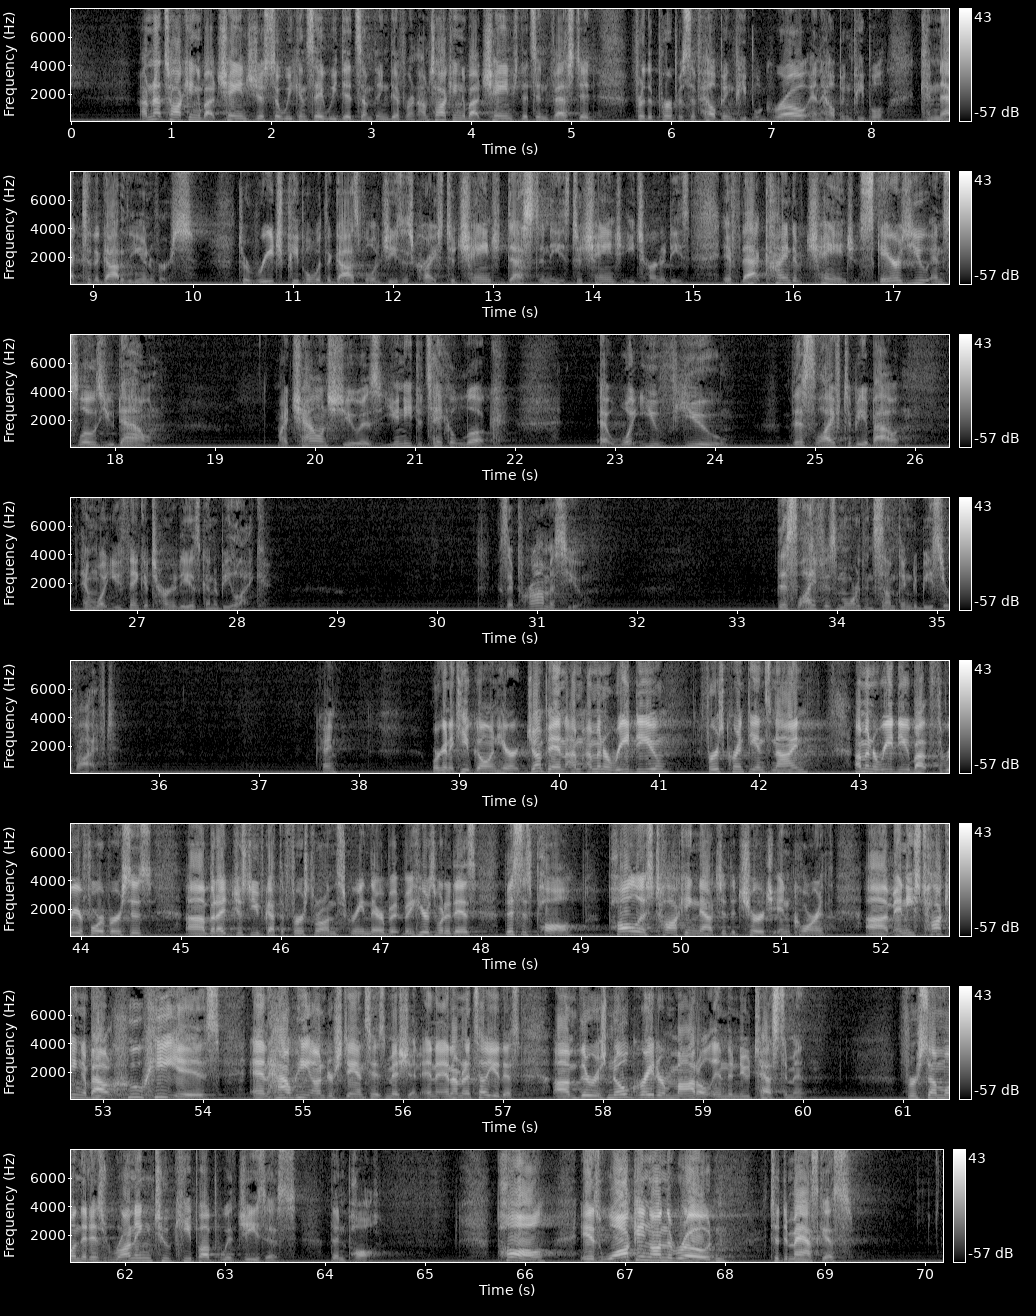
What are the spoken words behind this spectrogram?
I'm not talking about change just so we can say we did something different. I'm talking about change that's invested for the purpose of helping people grow and helping people connect to the God of the universe, to reach people with the gospel of Jesus Christ, to change destinies, to change eternities. If that kind of change scares you and slows you down, my challenge to you is you need to take a look at what you view this life to be about and what you think eternity is going to be like. Because I promise you, this life is more than something to be survived. Okay? We're going to keep going here. Jump in. I'm, I'm going to read to you 1 Corinthians 9. I'm going to read to you about three or four verses, uh, but I just you've got the first one on the screen there. But, but here's what it is. This is Paul. Paul is talking now to the church in Corinth, um, and he's talking about who he is and how he understands his mission. And, and I'm going to tell you this um, there is no greater model in the New Testament for someone that is running to keep up with Jesus than Paul. Paul is walking on the road to Damascus,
